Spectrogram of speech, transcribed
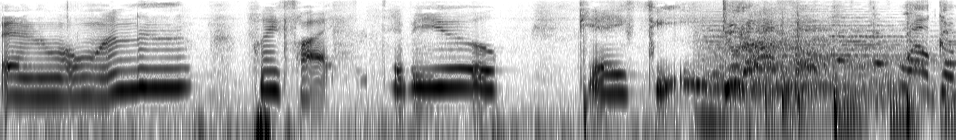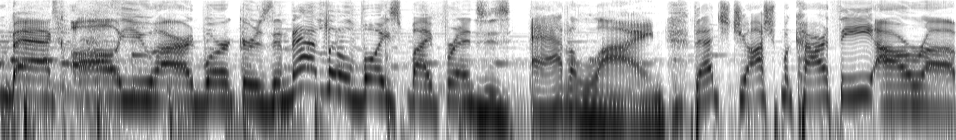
and 1.5 WKV. Welcome back, all you hard workers. And that little voice, my friends, is Adeline. That's Josh McCarthy, our uh,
